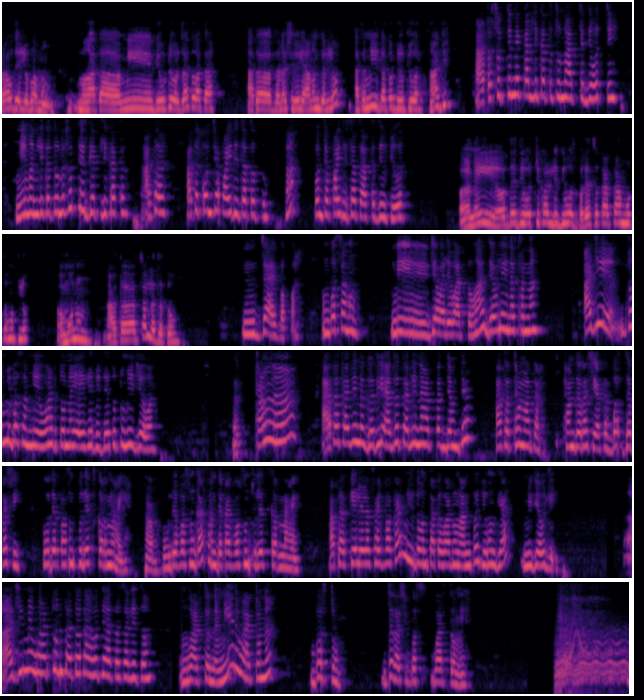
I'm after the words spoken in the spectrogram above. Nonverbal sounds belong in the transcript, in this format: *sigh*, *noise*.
राहू दिलो बा मग. मग आता मी ड्युटीवर जातो आता. आता धनश्रीला आणून दिलो. आता मी जातो ड्युटीवर हा जी. आता सुट्टी नाही काढली का तर तू आजच्या दिवसची? मी म्हणली का तुला सुट्टीच घेतली का तर आता आता कोणत्या पायरी जातो तू? हा? कोणत्या पायरी जातो आता ड्युटीवर नाही अर्ध्या दिवसची काढली. दिवस भरायचं काय काम होतं म्हटलं? म्हणून आता चालला जातो. जाय बापा बसा मग. मी जेवायला वाटतो हा? जेवले नसताना? आजी तुम्ही बसा मी वाढतो ना यायला बी देतो तुम्ही जेवा. थांब ना आता चाली ना घरी आजच आली ना आता जमते आता थांब आता थांब जराशी आता बस जराशी. उद्यापासून तुलेच करणं आहे. हा उद्यापासून का संध्याकाळपासून तुलेच करणं आहे? आता केलेला साहेब काय मी दोन ताटं वाढून आणतो जेवून घ्या मी जेवली. आजी मी वाढतो ना ताटं काय होते आता चाली तर वाढतो ना मी वाढतो ना? बसतो जराशी बस वाढतो मी.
